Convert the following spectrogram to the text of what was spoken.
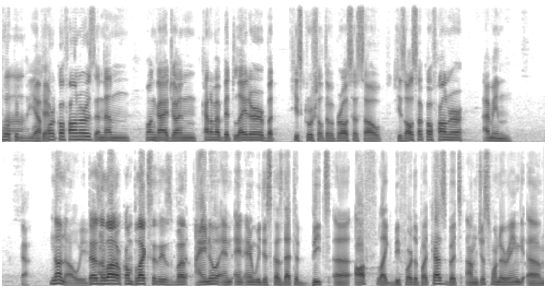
Four people, yeah, okay. four co-founders, and then one guy joined kind of a bit later, but he's crucial to the process, so he's also a co-founder. I mean, yeah, no, no. We, there's a lot of complexities, but I know, and, and, and we discussed that a bit uh, off, like before the podcast, but I'm just wondering um,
